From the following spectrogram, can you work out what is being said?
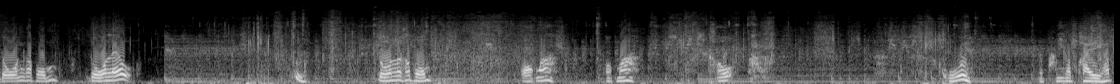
โดนครับผม โดนแล้ว โดนแล้วครับผม ออกมา ออกมา เขาโอ้ยไปพันกับไผ่ครับ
